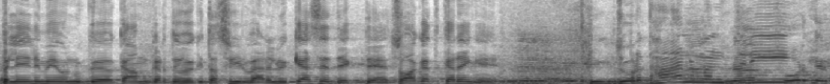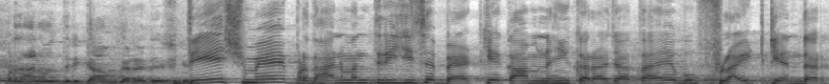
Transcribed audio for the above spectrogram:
प्लेन में उनके काम करते हुए की तस्वीर वायरल हुई कैसे देखते हैं? स्वागत करेंगे। जो प्रधानमंत्री प्रधानमंत्री काम कर रहे देश देश में प्रधानमंत्री जी से बैठ के काम नहीं करा जाता है वो फ़्लाइट के अंदर।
